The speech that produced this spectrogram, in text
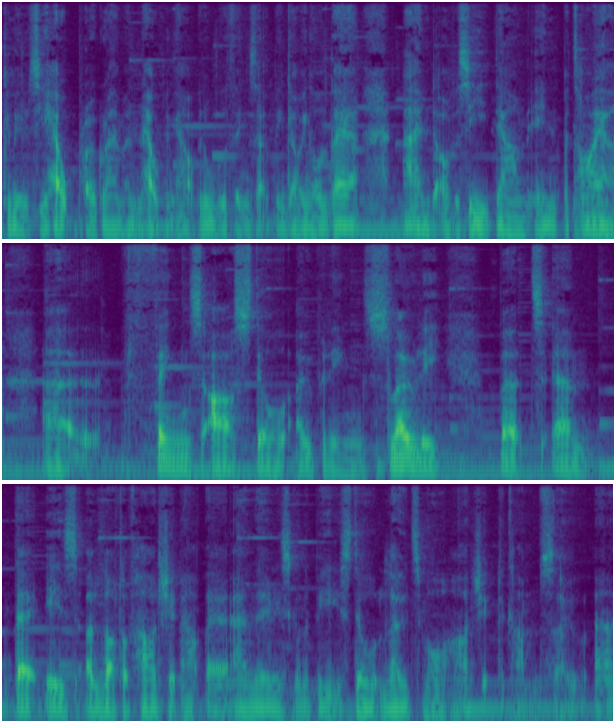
Community Help Program and helping out with all the things that have been going on there. And obviously, down in Pattaya, uh, things are still opening slowly, but um, there is a lot of hardship out there, and there is going to be still loads more hardship to come. So, uh,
